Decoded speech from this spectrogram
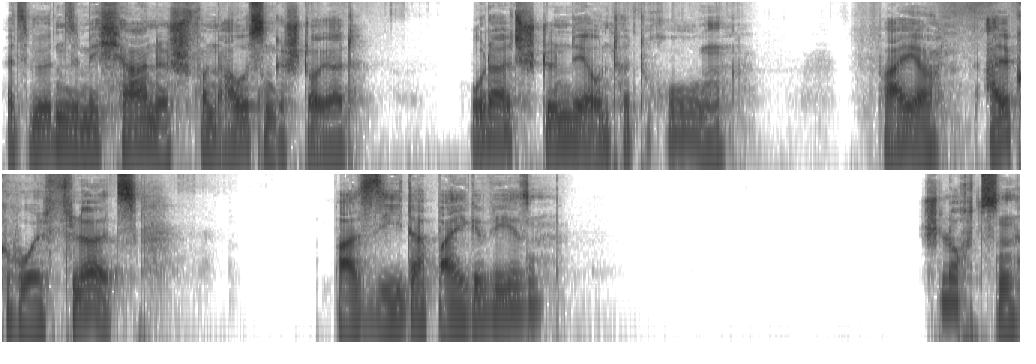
als würden sie mechanisch von außen gesteuert, oder als stünde er unter Drogen. Feier, Alkohol, Flirts. War sie dabei gewesen? Schluchzen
